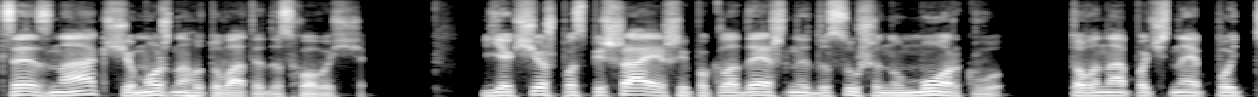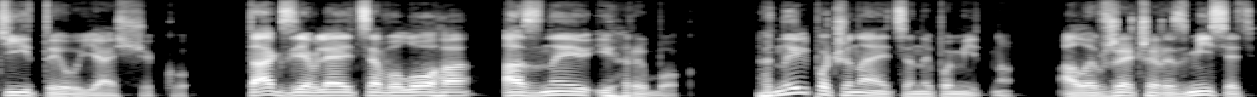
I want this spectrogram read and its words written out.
це знак, що можна готувати до сховища. Якщо ж поспішаєш і покладеш недосушену моркву, то вона почне потіти у ящику. Так з'являється волога, а з нею і грибок. Гниль починається непомітно, але вже через місяць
